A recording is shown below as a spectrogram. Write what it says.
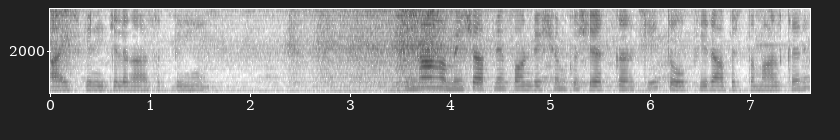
आइज़ के नीचे लगा सकती हैं। जी हाँ हमेशा अपने फाउंडेशन को चेक करके तो फिर आप इस्तेमाल करें।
